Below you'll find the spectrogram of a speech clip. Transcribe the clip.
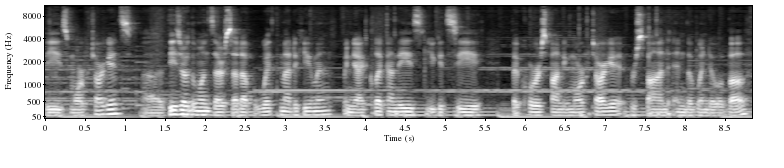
these morph targets. Uh, these are the ones that are set up with MetaHuman. When I click on these, you could see the corresponding morph target respond in the window above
